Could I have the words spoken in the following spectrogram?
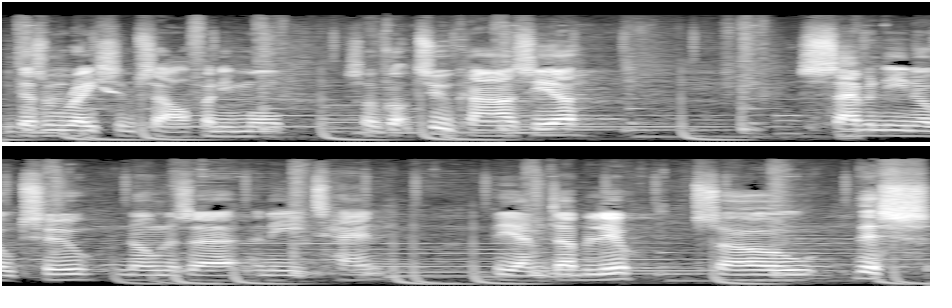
He doesn't race himself anymore. So I've got two cars here, 1702, known as a, an E10 BMW. So this,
